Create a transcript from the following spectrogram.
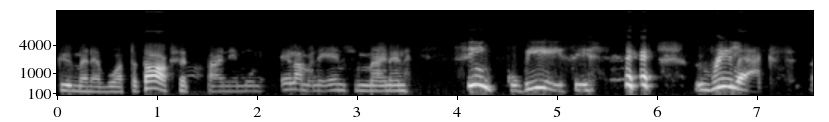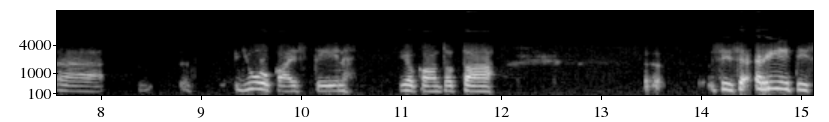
kymmenen vuotta taaksepäin, niin mun elämäni ensimmäinen sinkkubiisi, Relax, äh, julkaistiin, joka on tota, siis Riitis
